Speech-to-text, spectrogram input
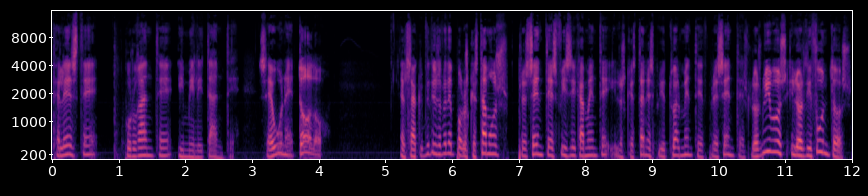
celeste, purgante y militante. Se une todo. El sacrificio se ofrece por los que estamos presentes físicamente y los que están espiritualmente presentes, los vivos y los difuntos.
